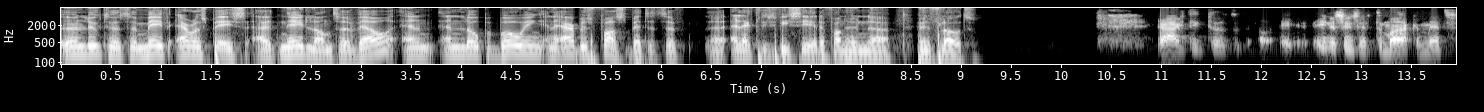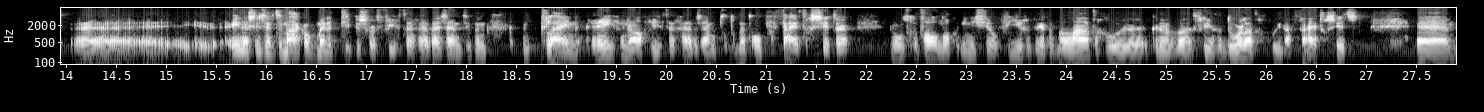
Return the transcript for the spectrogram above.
lukt het Mave Aerospace uit Nederland wel en, en lopen Boeing en Airbus vast met het uh, elektrificeren van hun, uh, hun vloot? Ja, ik denk dat enigszins heeft te maken met. Uh, enigszins heeft te maken ook met het type soort vliegtuig. Hè. Wij zijn natuurlijk een, een klein regionaal vliegtuig. Hè. We zijn tot en met ongeveer 50 zitter. In ons geval nog initieel 44, maar later groeien, kunnen we het vliegtuig door laten groeien naar 50 zits. Uh, en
